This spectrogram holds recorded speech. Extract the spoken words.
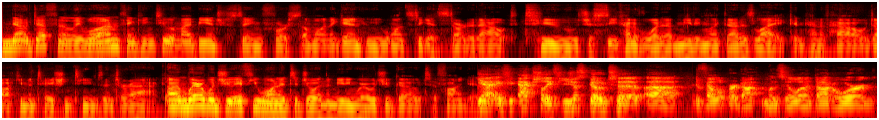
No, definitely. Well, I'm thinking too, it might be interesting for someone, again, who wants to get started out to just see kind of what a meeting like that is like and kind of how documentation teams interact. And um, where would you, if you wanted to join the meeting, where would you go to find it? Yeah, if you actually, if you just go to uh, developer.mozilla.org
